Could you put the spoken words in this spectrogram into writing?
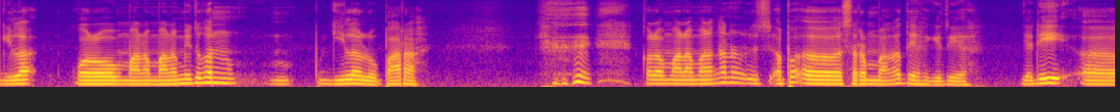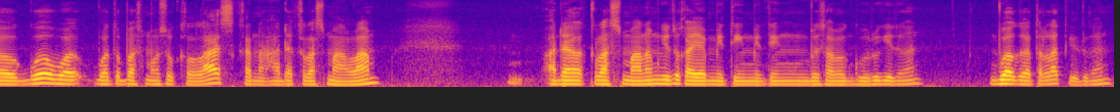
gila. Kalau malam-malam itu kan gila lo parah. Kalau malam-malam kan apa eh, serem banget ya gitu ya. Jadi eh, gua wa- waktu pas masuk kelas karena ada kelas malam ada kelas malam gitu kayak meeting meeting bersama guru gitu kan. Gua agak telat gitu kan.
